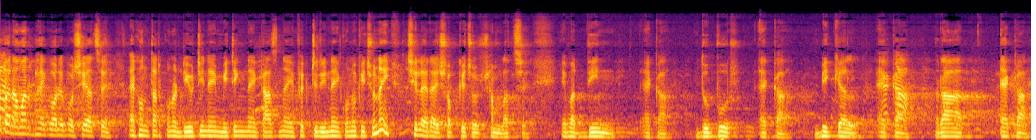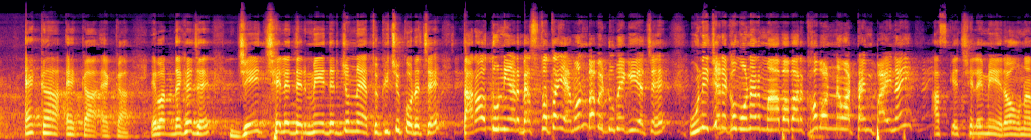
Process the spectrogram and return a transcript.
এবার আমার ভাই ঘরে বসে আছে। এখন তার কোনো ডিউটি নেই মিটিং নেই কাজ নেই ফ্যাক্টরি নেই কোনো কিছু নেই। ছেলেরাই সবকিছু সামলাচ্ছে। এবার দিন একা দুপুর একা বিকেল একা রাত একা একা একা একা। এবার দেখে যে যেই ছেলেদের মেয়েদের জন্য এত কিছু করেছে তারাও দুনিয়ার ব্যস্ততায় এমন ভাবে ডুবে গিয়েছে উনি যেরকম ওনার মা বাবার খবর নেওয়ার টাইম পায় নাই আজকে ছেলে মেয়েরাও ওনার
